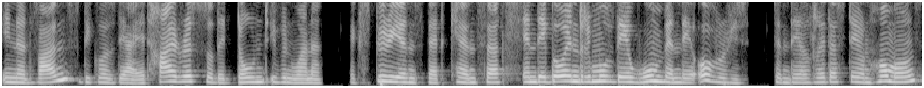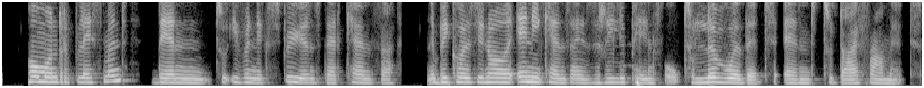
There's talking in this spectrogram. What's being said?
in advance because they are at high risk, so they don't even want to experience that cancer. And they go and remove their womb and their ovaries, and they'll rather stay on hormones, hormone replacement, than to even experience that cancer. Because, you know, any cancer is really painful to live with it and to die from it.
